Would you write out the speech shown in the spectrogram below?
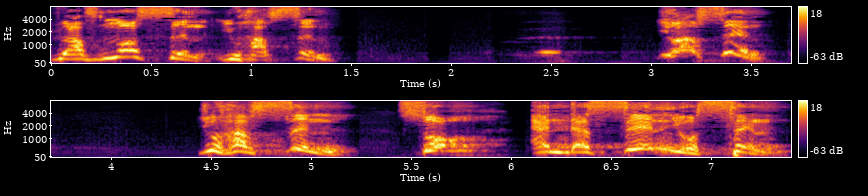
You have not sinned, you have sinned. You have sinned. You have sinned. So, and the sin you sin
